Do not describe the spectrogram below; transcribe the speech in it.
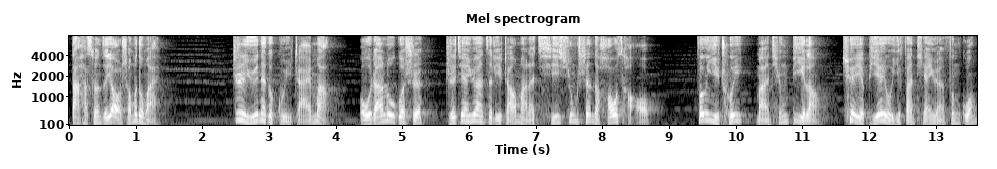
大孙子要什么都买。”至于那个鬼宅嘛，偶然路过时，只见院子里长满了齐胸深的蒿草，风一吹，满庭碧浪，却也别有一番田园风光。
